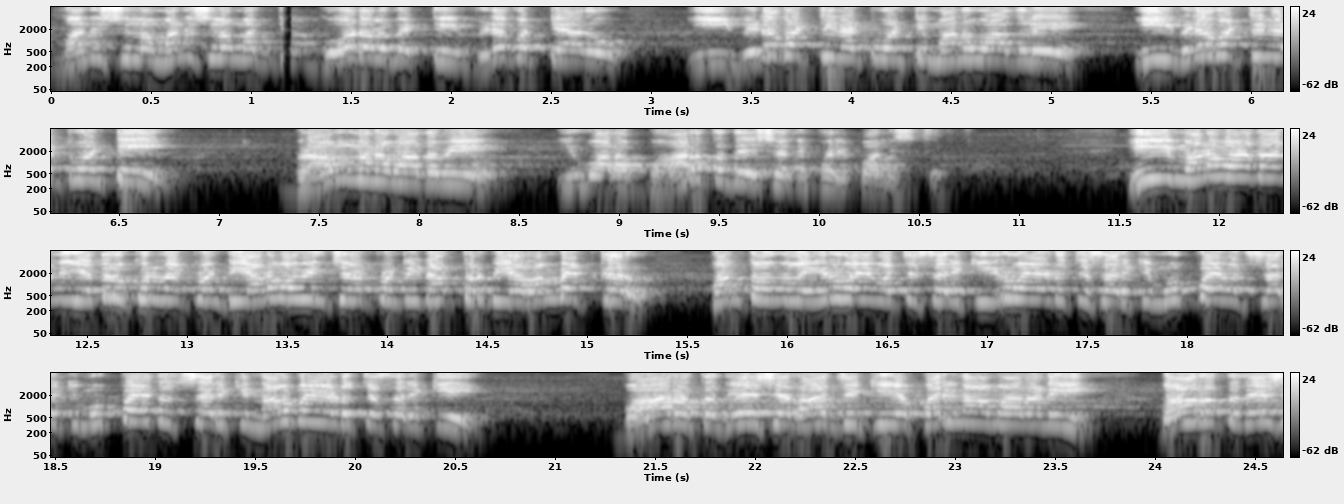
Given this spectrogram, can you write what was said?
మనుషుల మనుషుల మధ్య గోడలు పెట్టి విడగొట్టారు. ఈ విడగొట్టినటువంటి మనువాదులే ఈ విడగొట్టినటువంటి బ్రాహ్మణవాదమే ఇవాళ భారతదేశాన్ని పరిపాలిస్తుంది. ఈ మనవాదాన్ని ఎదుర్కొన్నటువంటి అనుభవించినటువంటి డాక్టర్ బిఆర్ అంబేద్కర్ పంతొమ్మిది వందల ఇరవై వచ్చేసరికి ఇరవై ఏడు వచ్చేసరికి ముప్పై వచ్చేసరికి ముప్పై ఐదు వచ్చేసరికి నలభై ఏడు వచ్చేసరికి భారతదేశ రాజకీయ పరిణామాలని భారతదేశ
